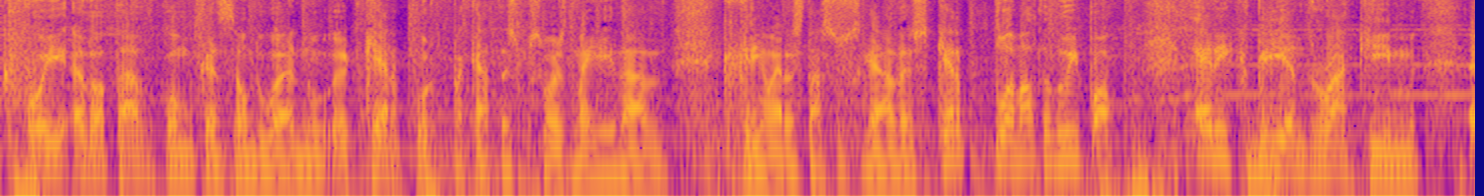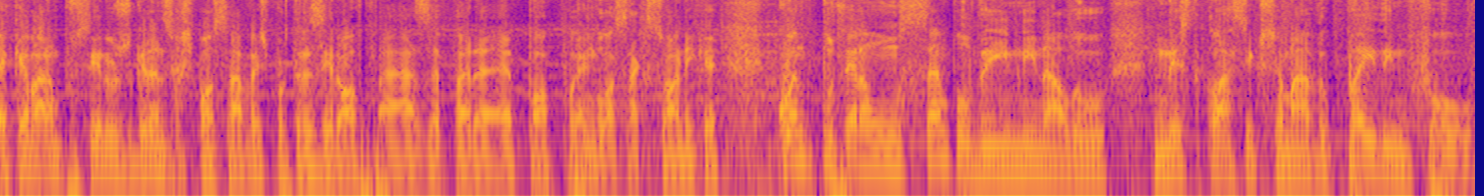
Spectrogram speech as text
que foi adotado como canção do ano, eh, quer por pacatas pessoas de meia idade que queriam era estar sossegadas, quer pela malta do hip hop. Eric B. and Rakim acabaram por ser os grandes responsáveis por trazer Ofra Asa para a pop quando puseram um sample de Menina Alu neste clássico chamado Paid in Full.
